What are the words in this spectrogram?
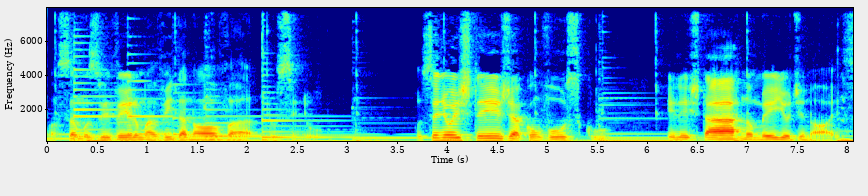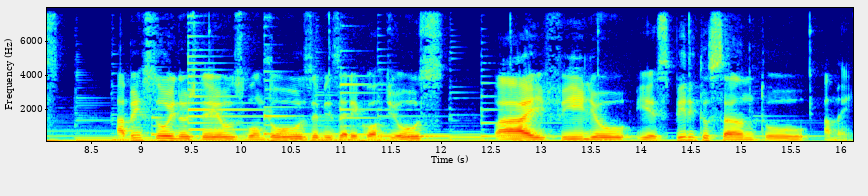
possamos viver uma vida nova no Senhor. O Senhor esteja convosco, Ele está no meio de nós. Abençoe-nos, Deus bondoso e misericordioso, Pai, Filho e Espírito Santo. Amém.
